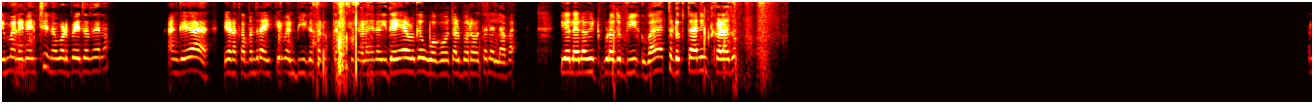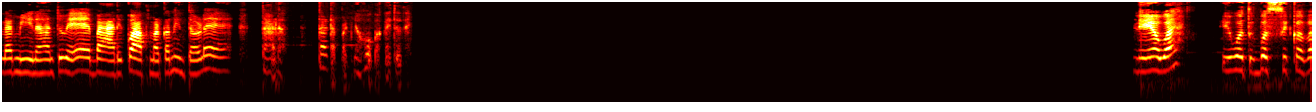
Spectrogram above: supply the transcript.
ಈ ಮನೆಗೆ ಚಿನ್ನ ಹೊಡ್ಬೈತದೇನೋ ಹಂಗೆ ಎಡಕ ಬಂದ್ರೆ ಐಕೆ ಬಂದು ಬೀಗ ನಿಂತಿದ್ದಾಳೆ ಇದೇ ಅವಳಿಗೆ ಹೋಗೋತಲ್ ಬರೋತಲ್ ಎಲ್ಲವ. ಎಲ್ಲೆಲ್ಲ ಇಟ್ಬಿಡೋದು, ಬೀಗವ ತಡುತ್ತಾ ನಿಂತ್ಕೊಳ್ಳೋದು. ಅಲ್ಲ ಮೀನ ಅಂತುವೆ ಬಾರಿ ಕಾಪ್ ಮಾಡ್ಕೊಂಡು ನಿಂತವಳೆ. ತಡ ತಡಪಟ್ನೆ ಹೋಗಬೇಕಾಯ್ತದೆ ನೀವ ಇವತ್ತು ಬಸ್ ಸಿಕ್ಕವ?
